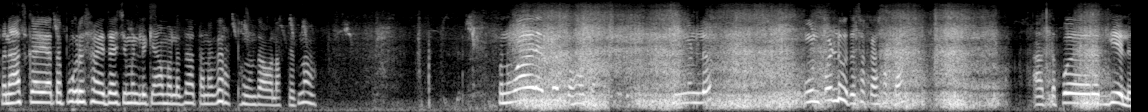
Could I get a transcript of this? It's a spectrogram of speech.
पण आज काय आता पोरं शाळेत जायचे म्हणले की आम्हाला जाताना घरात ठेवून जावं लागतात ना. पण वाळल्यात बरं का होता म्हणलं ऊन पडलं होतं सकाळ सकाळ. आता परत गेलं.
